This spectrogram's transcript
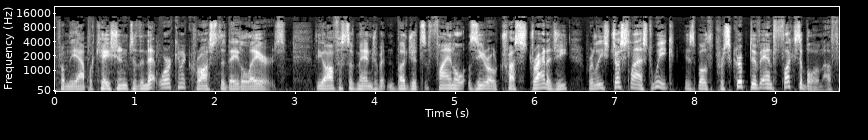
from the application to the network and across the data layers. The Office of Management and Budget's final zero trust strategy, released just last week, is both prescriptive and flexible enough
